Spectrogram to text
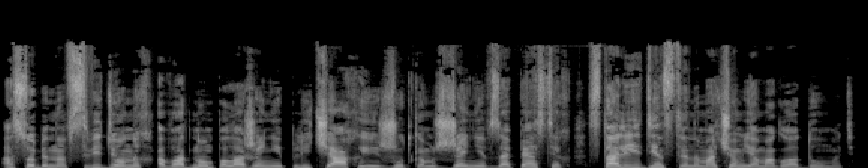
особенно в сведенных в одном положении плечах и жутком жжении в запястьях, стали единственным, о чем я могла думать.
